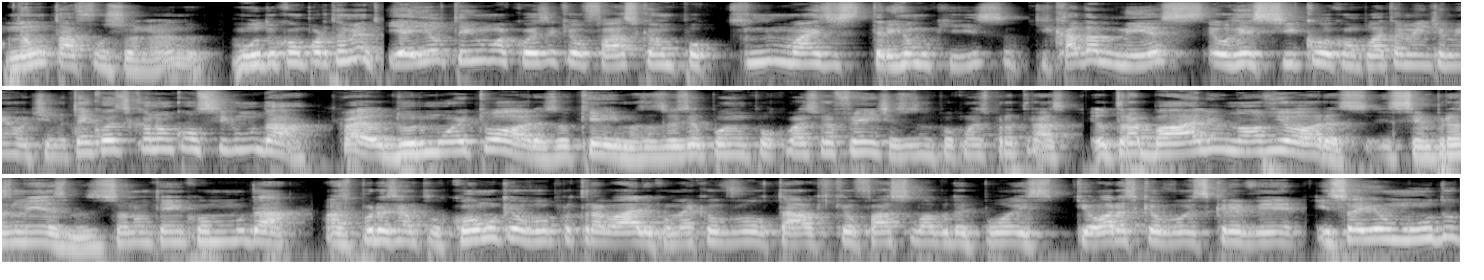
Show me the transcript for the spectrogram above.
não tá funcionando, muda o comportamento. E aí eu tenho uma coisa que eu faço que é um pouquinho mais extremo que isso, que cada mês eu reciclo completamente a minha rotina. Tem coisas que eu não consigo mudar. Tipo, ah, eu durmo 8 horas, ok, mas às vezes eu ponho um pouco mais pra frente, às vezes um pouco mais para trás. Eu trabalho 9 horas, sempre as mesmas. Isso eu não tenho como mudar. Mas, por exemplo, como que eu vou pro trabalho, como é que eu vou voltar, o que, que eu faço logo depois, que horas que eu vou escrever. Isso aí eu mudo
